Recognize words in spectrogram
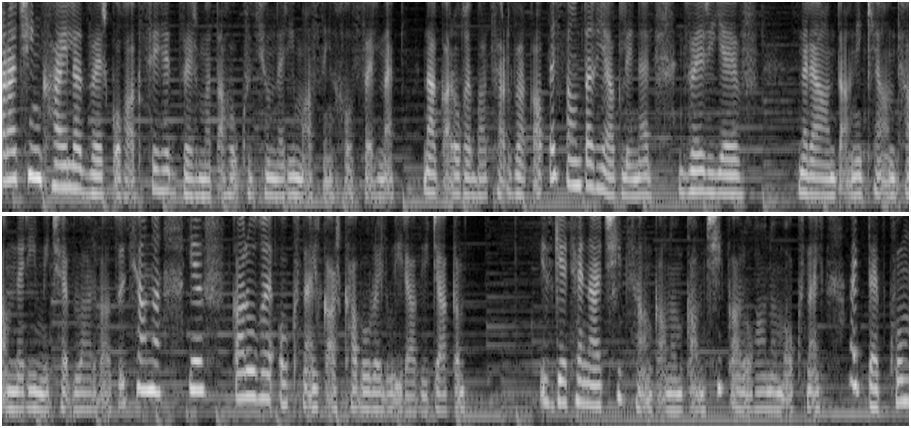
Առաջին քայլը ձեր կողակցի հետ ձեր մտահոգությունների մասին խոսելն է։ Նա կարող է բացարձակապես անտեղյակ լինել ձեր եւ նրա ընտանիքի անդամների միջև լարվածությանը եւ կարող է օգնել կարգավորելու իրավիճակը։ Իսկ եթե նա չի ցանկանում կամ չի կարողանում օգնել, այդ դեպքում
